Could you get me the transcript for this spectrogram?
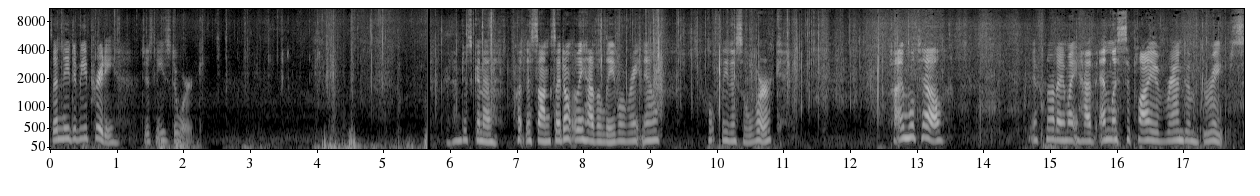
doesn't need to be pretty, just needs to work. Right, I'm just gonna put this on because I don't really have a label right now. Hopefully this will work. Time will tell. If not, I might have endless supply of random grapes.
